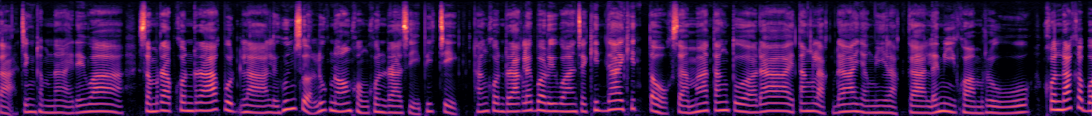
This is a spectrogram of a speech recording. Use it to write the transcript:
ตะจึงทำนายได้ว่าสำหรับคนรักบุตรหลานหรือหุ้นส่วนลูกน้องของคนราศีพิจิก ทั้งคนรักและบริวารจะคิดได้คิดตก สามารถตั้งตัวได้ตั้งหลักได้อย่างมีหลักการและมีความรู้ คนรักกับบ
